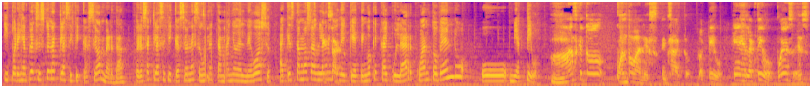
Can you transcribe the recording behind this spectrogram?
Y por ejemplo existe una clasificación, ¿verdad? Pero esa clasificación es según el tamaño del negocio. Aquí estamos hablando Exacto. de que tengo que calcular cuánto vendo o mi activo. Más que todo, ¿cuánto vales? Exacto, tu activo. ¿Qué es el activo? Pues es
